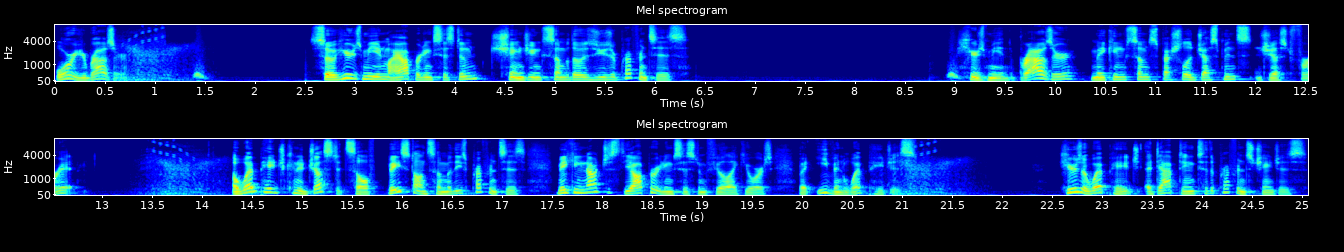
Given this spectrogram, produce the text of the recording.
or your browser. So here's me in my operating system changing some of those user preferences. Here's me in the browser making some special adjustments just for it. A web page can adjust itself based on some of these preferences, making not just the operating system feel like yours, but even web pages. Here's a web page adapting to the preference changes.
